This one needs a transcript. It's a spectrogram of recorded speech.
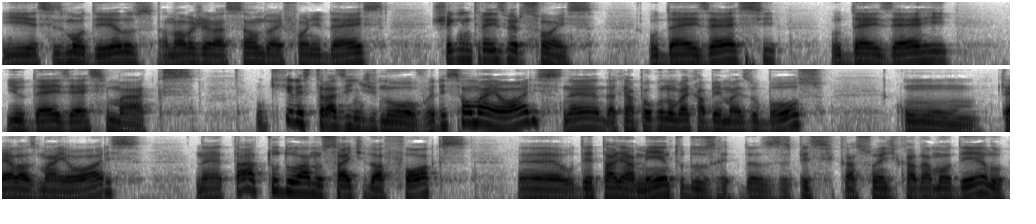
E esses modelos, a nova geração do iPhone 10, chega em três versões: o 10S, o 10R e o 10S Max. O que, que eles trazem de novo? Eles são maiores, né? Daqui a pouco não vai caber mais no bolso, com telas maiores. Né? Tá tudo lá no site da Fox é, o detalhamento dos, das especificações de cada modelo,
